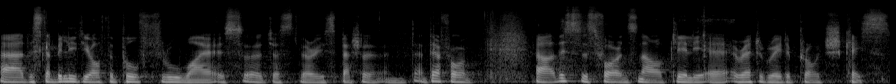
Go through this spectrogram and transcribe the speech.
Uh, the stability of the pull-through wire is uh, just very special. And, and therefore, uh, this is, for us now clearly a, a retrograde approach case.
